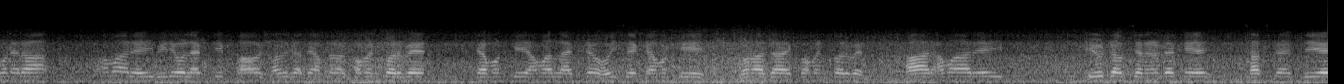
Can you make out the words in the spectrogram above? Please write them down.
বোনেরা, আমার এই ভিডিও লাইভটি পাওয়ার সাথে সাথে আপনারা কমেন্ট করবেন। কেমন কি আমার লাইফটা হয়েছে কেমন কি শোনা যায় কমেন্ট করবেন। আর আমার এই ইউটিউব চ্যানেলটাকে সাবস্ক্রাইব দিয়ে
